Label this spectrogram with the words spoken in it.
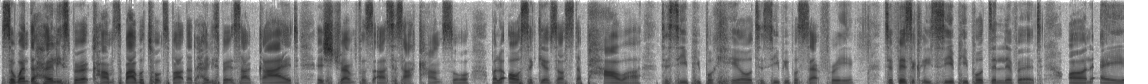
So when the Holy Spirit comes, the Bible talks about that the Holy Spirit is our guide, it strengthens us, it's our counsel, but it also gives us the power to see people healed, to see people set free, to physically see people delivered on a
